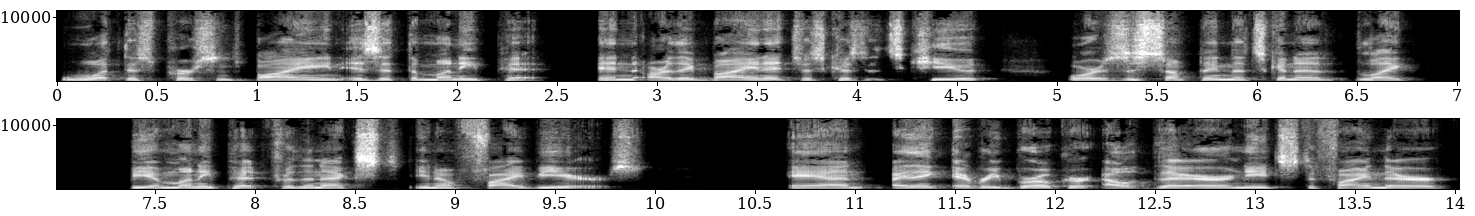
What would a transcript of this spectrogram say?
what this person's buying. Is it the money pit? And are they buying it just because it's cute? Or is this something that's going to like be a money pit for the next, you know, five years? And I think every broker out there needs to find their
